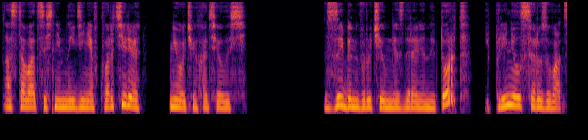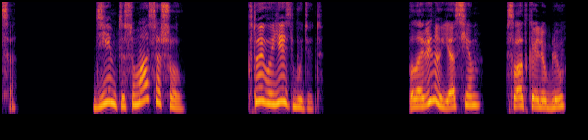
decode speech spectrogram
Оставаться с ним наедине в квартире не очень хотелось. Зыбин вручил мне здоровенный торт и принялся разуваться. «Дим, ты с ума сошел? Кто его есть будет?» «Половину я съем. Сладкое люблю.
